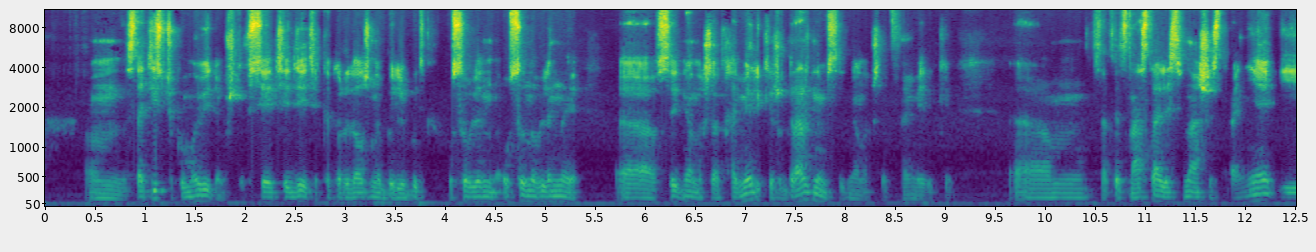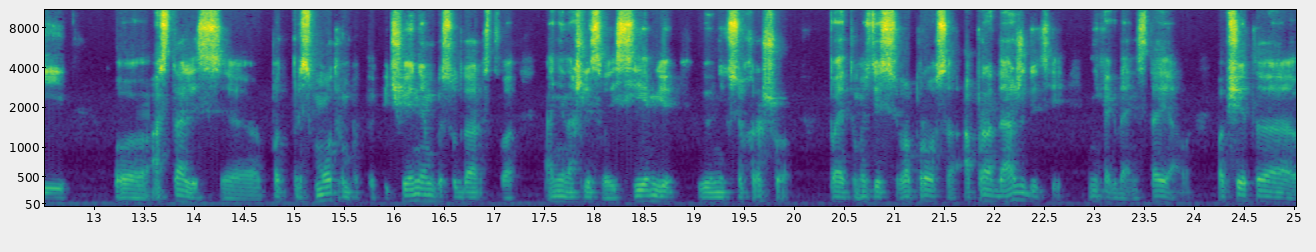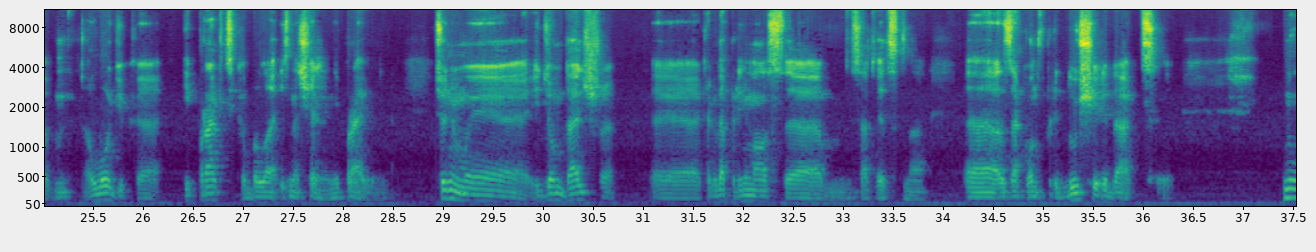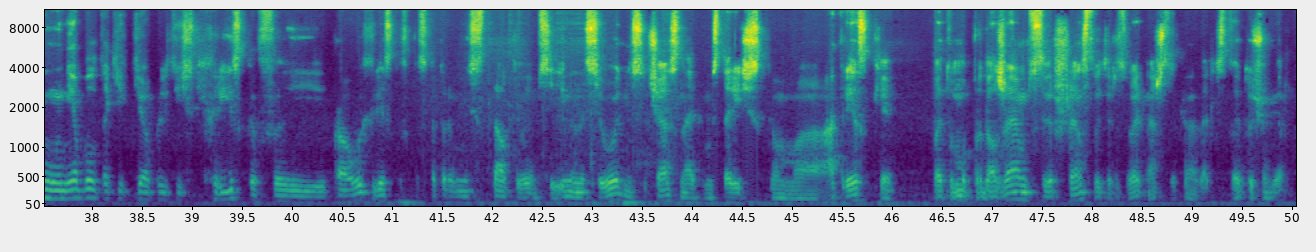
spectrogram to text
статистику мы видим, что все эти дети, которые должны были быть усыновлены в Соединенных Штатах Америки, же гражданами Соединенных Штатов Америки, эм, соответственно, остались в нашей стране и э, остались э, под присмотром, под попечением государства, они нашли свои семьи, и у них все хорошо. Поэтому здесь вопроса о продаже детей никогда не стояло. Вообще эта логика и практика была изначально неправильная. Сегодня мы идем дальше, когда принимался, соответственно, Э, закон в предыдущей редакции. Ну, не было таких геополитических рисков и правовых рисков, с которыми мы сталкиваемся именно сегодня, сейчас, на этом историческом э, отрезке. Поэтому мы продолжаем совершенствовать и развивать наше законодательство. Это очень верно.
